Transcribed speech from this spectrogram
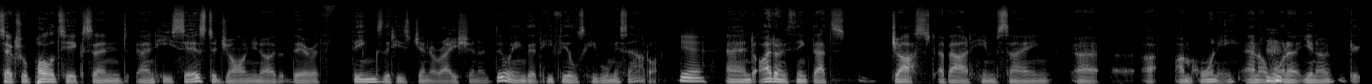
sexual politics, and and he says to John, you know, that there are things that his generation are doing that he feels he will miss out on. Yeah. And I don't think that's just about him saying, uh, uh, I'm horny and I want to, you know, g-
